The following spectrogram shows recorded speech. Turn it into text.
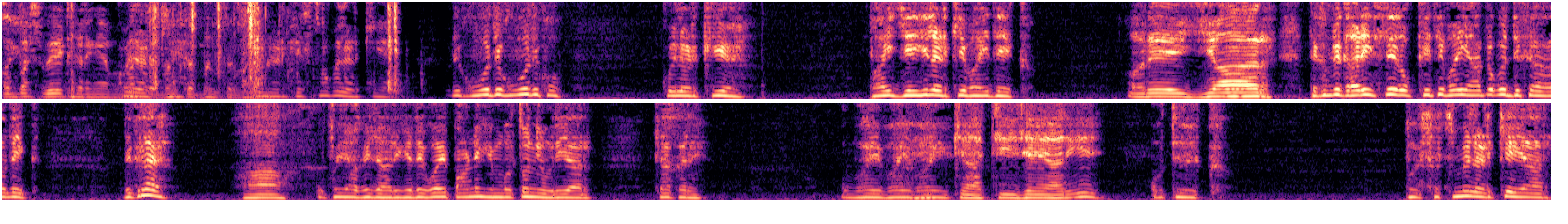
और बस वेट करेंगे कोई लड़की बंद कर बंद कर कोई लड़की इसमें कोई लड़की है। देखो वो देखो वो देखो कोई लड़की है। भाई यही लड़की भाई देख। अरे यार देख अपनी गाड़ी इसलिए रोकी थी भाई यहाँ पे कोई दिख रहा था देख। दिख रहा है? हाँ। वो भाई आगे जा रही है देख भाई पांडे हिम्मत तो नहीं हो रही यार। क्या करें? ओ भाई भाई भाई। क्या चीज़ है यार ये? ओ देख भाई सच में लड़की है यार।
